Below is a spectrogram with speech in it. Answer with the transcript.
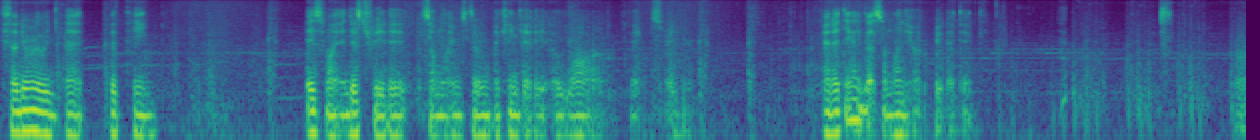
Cause I didn't really get the thing. It's fine, I just traded some limestone, I can get it a lot of things right here. And I think I got some money out of it, I think. Uh,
